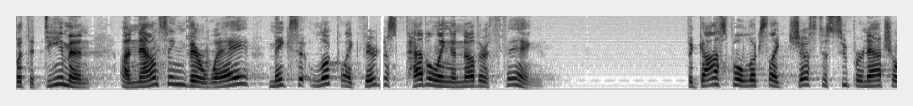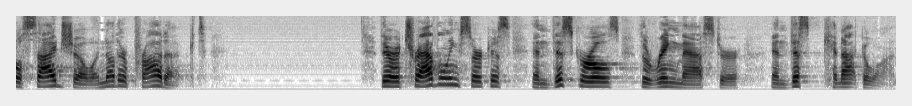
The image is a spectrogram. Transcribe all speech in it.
But the demon announcing their way makes it look like they're just peddling another thing. The gospel looks like just a supernatural sideshow, another product. They're a traveling circus, and this girl's the ringmaster, and this cannot go on.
